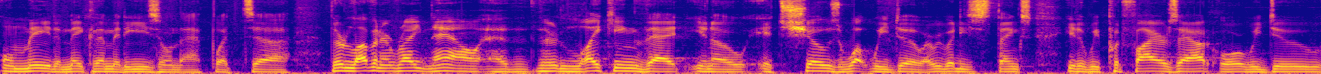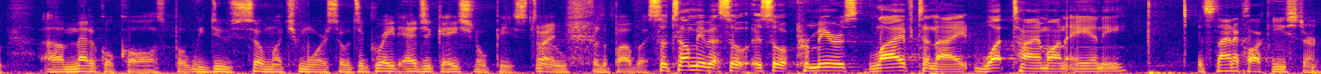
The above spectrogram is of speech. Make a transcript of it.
on me to make them at ease on that. But uh, they're loving it right now. Uh, they're liking that, you know, it shows what we do. Everybody just thinks either we put fires out or we do uh, medical calls, but we do so much more. So it's a great educational piece, too, Right. for the public. So tell me about so so it premieres live tonight. What time on A and E? It's nine o'clock Eastern.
